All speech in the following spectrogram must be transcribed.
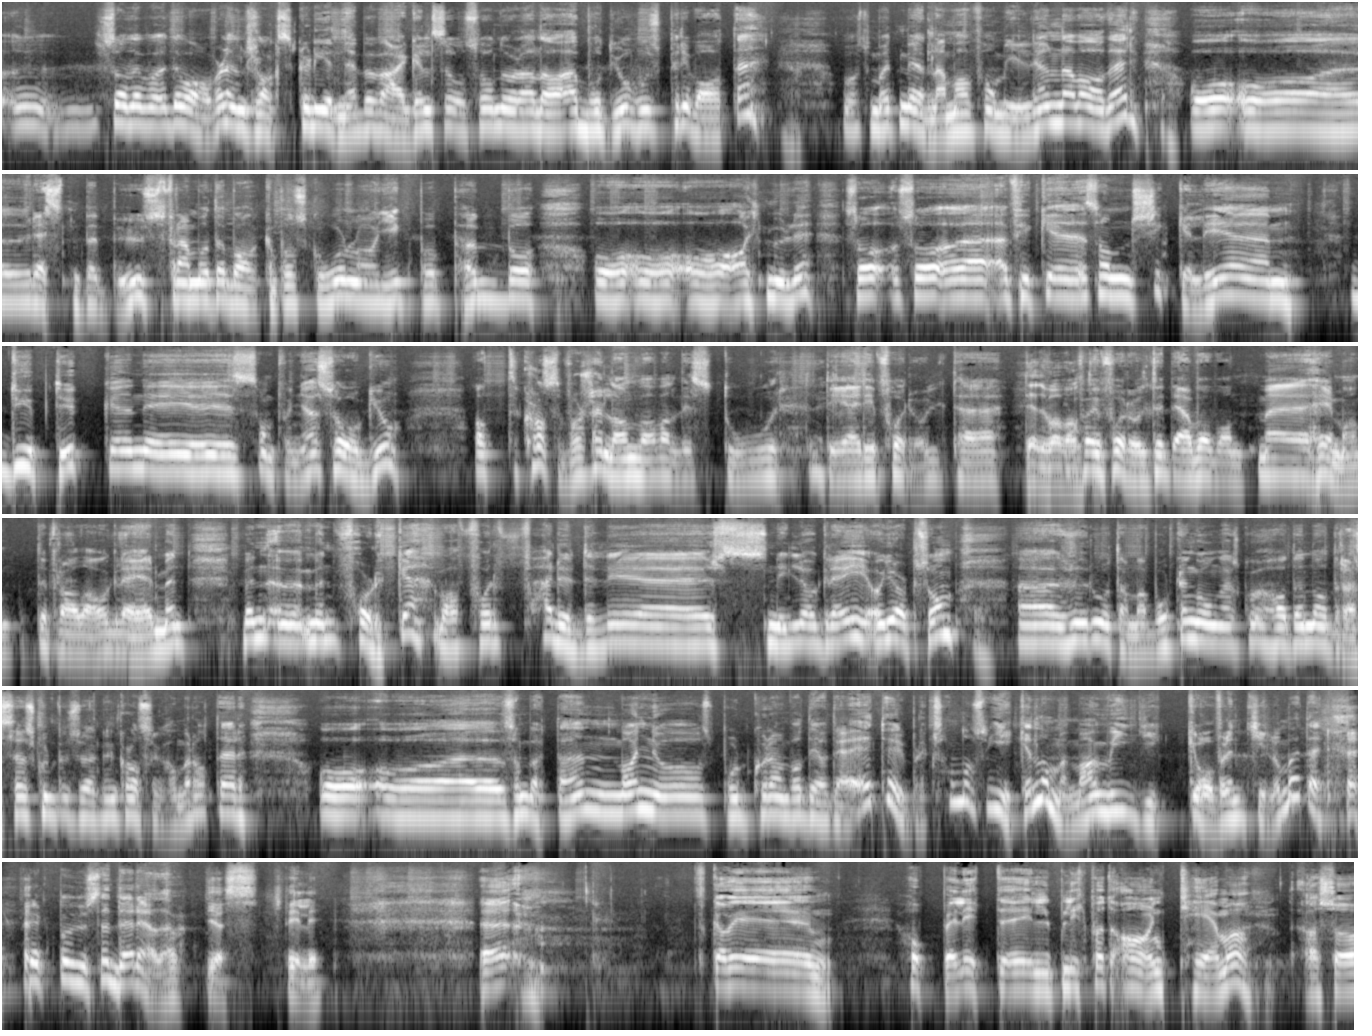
så det, var, det var vel en slags glidende bevegelse også når jeg da Jeg bodde jo hos private. Og som et medlem av familien da var der. Og, og resten på buss frem og tilbake på skolen, og gikk på pub og, og, og, alt mulig. Så, så jeg fikk eh, sånn skikkelig eh, dypdykk ned i samfunnet. Jeg så jo at klasseforskjellene var veldig store der i forhold til Det du var vant til. I forhold til det jeg var vant med hjemmefra da og greier. Men, men, øh, men folket var forferdelig øh, snill og grei og hjelpsom. Jeg rota meg bort en gang. Jeg skulle hadde en adresse, jeg skulle besøke en klassekamerat der. Og, og så møtte jeg en mann og spurte hvor han var det og det. Et øyeblikk sånn, og så gikk han sammen med meg. Vi gikk over en kilometer. helt på huset, der er det. Jøss, stilig. Eh, skal vi hoppe litt, litt på et annet tema? Altså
